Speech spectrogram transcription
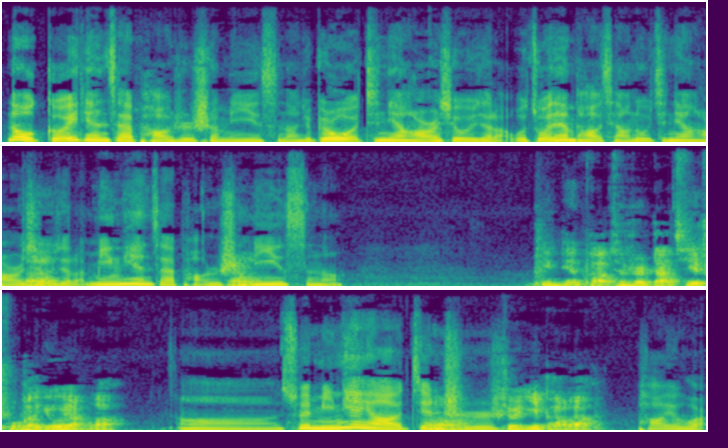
那我隔一天再跑是什么意思呢？就比如我今天好好休息了，我昨天跑强度，今天好好休息了，明天再跑是什么嗯意思呢？明天跑就是打基础了，有氧了，哦，所以明天要坚嗯持就一跑了。跑一会儿。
